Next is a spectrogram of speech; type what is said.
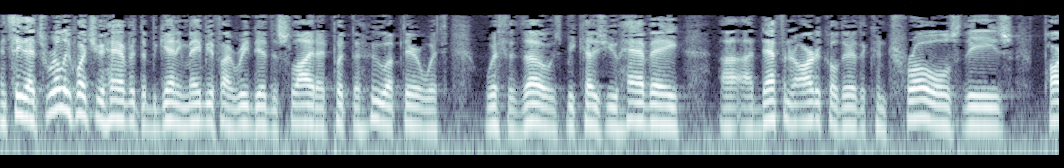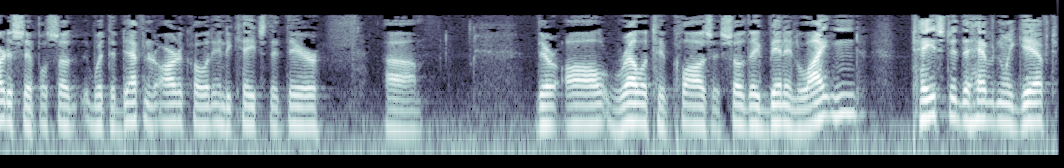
and see that's really what you have at the beginning. Maybe if I redid the slide, I'd put the who up there with, with the those because you have a, uh, a definite article there that controls these participles. So with the definite article, it indicates that they're, uh, they're all relative clauses. So they've been enlightened, tasted the heavenly gift,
